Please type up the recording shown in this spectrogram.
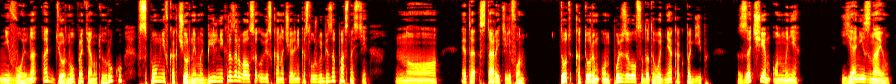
невольно отдернул протянутую руку, вспомнив, как черный мобильник разорвался у виска начальника службы безопасности. Но это старый телефон. Тот, которым он пользовался до того дня, как погиб. Зачем он мне? Я не знаю.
